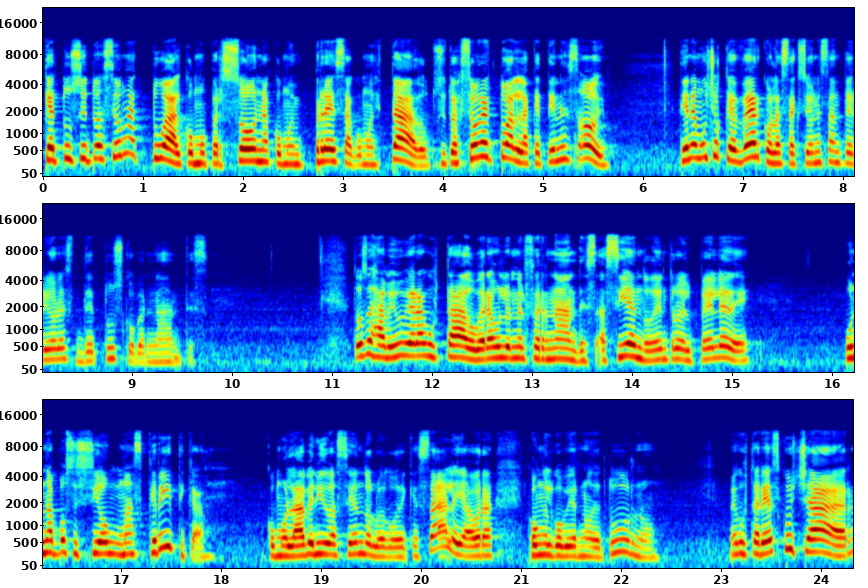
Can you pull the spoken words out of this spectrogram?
que tu situación actual como persona, como empresa, como Estado, tu situación actual, la que tienes hoy, tiene mucho que ver con las acciones anteriores de tus gobernantes. Entonces, a mí me hubiera gustado ver a un Leonel Fernández haciendo dentro del PLD una posición más crítica, como la ha venido haciendo luego de que sale y ahora con el gobierno de turno. Me gustaría escuchar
